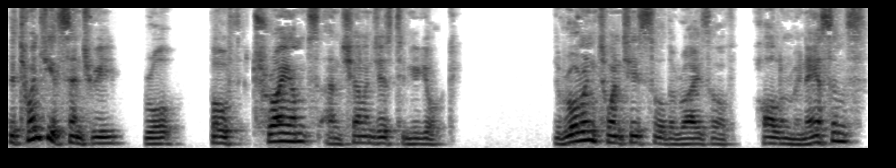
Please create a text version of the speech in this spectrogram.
The 20th century brought both triumphs and challenges to New York. The Roaring Twenties saw the rise of Harlem Renaissance,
